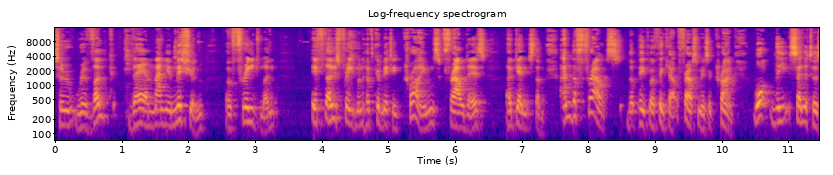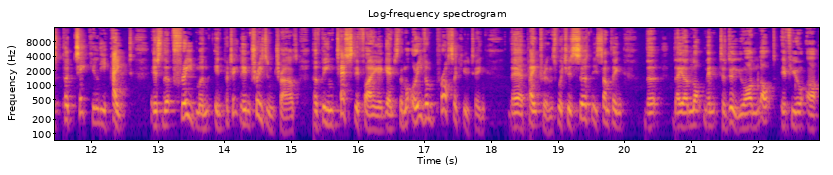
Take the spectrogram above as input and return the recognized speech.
to revoke their manumission of freedmen if those freedmen have committed crimes, fraudes, against them. And the fraus that people are thinking about, fraus means a crime. What the senators particularly hate is that freedmen, in particularly in treason trials, have been testifying against them or even prosecuting their patrons, which is certainly something that they are not meant to do. You are not, if you are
